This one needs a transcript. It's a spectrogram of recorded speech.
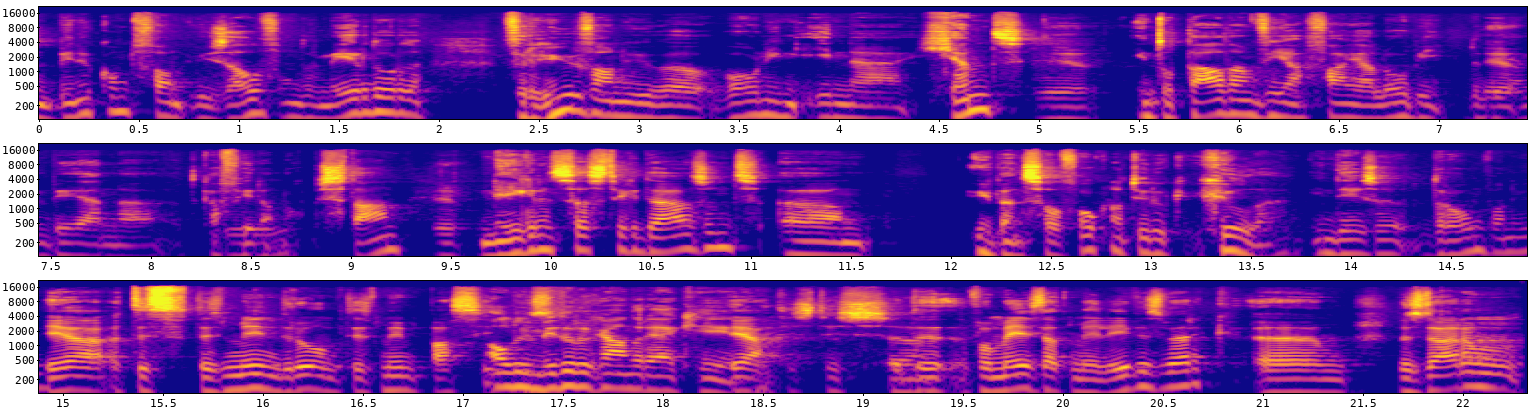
30.000 binnenkomt van uzelf, onder meer door de verhuur van uw eh, woning in uh, Gent. Ja. In totaal dan via Faya Lobby, de BNB en het café dat nog bestaan. 69.000. U bent zelf ook natuurlijk gul hè, in deze droom van u. Ja, het is, het is mijn droom, het is mijn passie. Al uw dus- middelen gaan heen. Ja. Het is, het is, uh... voor mij is dat mijn levenswerk. Um, dus daarom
